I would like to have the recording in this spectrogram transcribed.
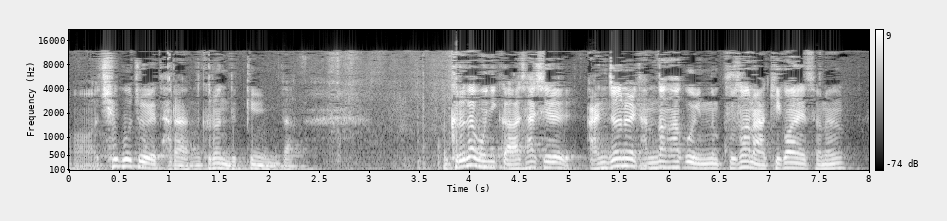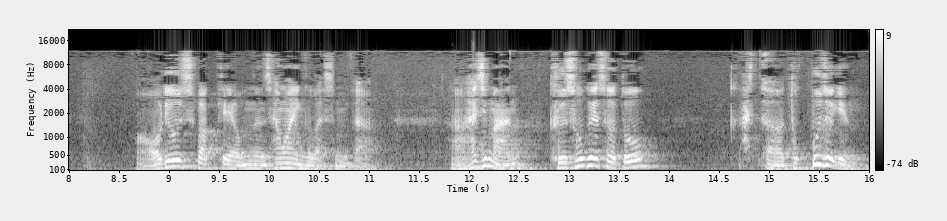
어, 최고조에 달한 그런 느낌입니다. 그러다 보니까 사실 안전을 담당하고 있는 부서나 기관에서는 어, 어려울 수밖에 없는 상황인 것 같습니다. 아, 하지만 그 속에서도 어, 독보적인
